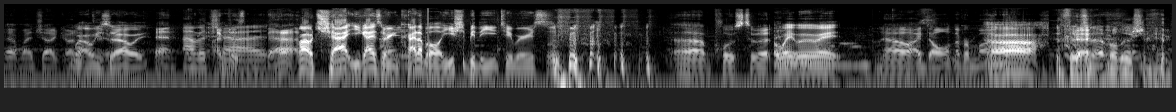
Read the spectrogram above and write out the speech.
Yeah, my chat got Wowie it too. zowie. Man, Have a I'm just chat. bad. wow, chat, you guys are incredible. You should be the YouTubers. Uh, I'm close to it. Oh wait, wait, wait. No, I don't. Never mind. Ah. If there's an evolution here.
